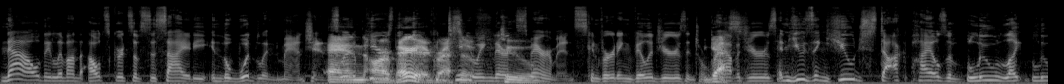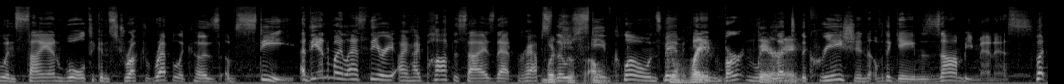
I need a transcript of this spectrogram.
Now they live on the outskirts of society in the woodland mansions, and are very aggressive continuing their to- experiments, converting villagers into Yes. ravagers, and using huge stockpiles of blue, light blue, and cyan wool to construct replicas of Steve. At the end of my last theory, I hypothesized that perhaps Which those Steve clones may have inadvertently theory. led to the creation of the game's zombie menace. But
